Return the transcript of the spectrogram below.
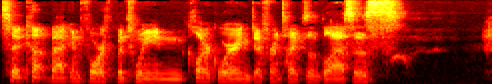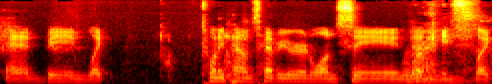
to cut back and forth between Clark wearing different types of glasses. and being like 20 pounds heavier in one scene Right. and like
